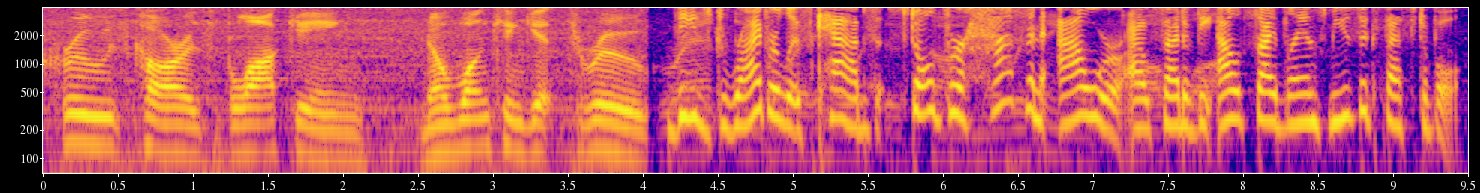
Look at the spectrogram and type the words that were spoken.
cruise cars blocking no one can get through. These driverless cabs stalled for half an hour outside of the Outside Lands Music Festival.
